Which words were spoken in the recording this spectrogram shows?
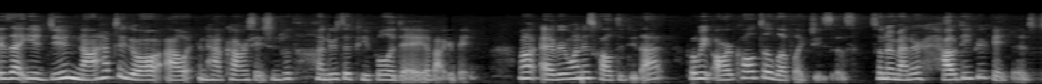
is that you do not have to go out and have conversations with hundreds of people a day about your faith. Not everyone is called to do that, but we are called to love like Jesus. So no matter how deep your faith is,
